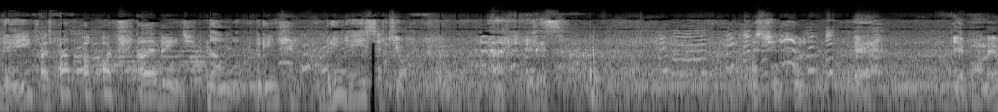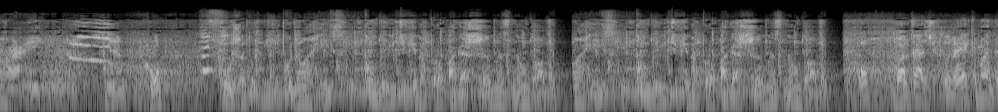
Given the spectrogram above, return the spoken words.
Vem, faz parte do pacote. Ah, é brinde? Não, não. Brinde, brinde é esse aqui, ó. Ai, que beleza. Extintor? É. E é bom levar, hein? Não. Oh. Fuja do mico, não arrisque. Conduíte que não propaga chamas não dobra. Não arrisque. Conduíte que não propaga chamas não dobra. Oh, boa tarde, tudo bem? que manda?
